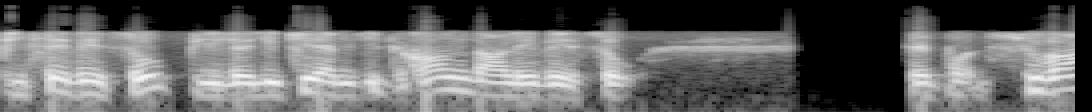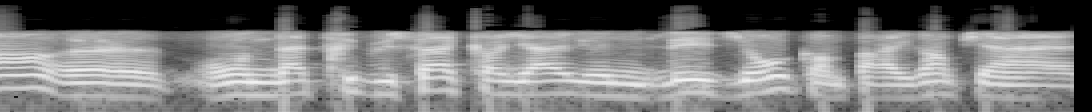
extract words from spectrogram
puis ces vaisseaux, puis le liquide amniotique rentre dans les vaisseaux. souvent, euh, on attribue ça quand il y a une lésion, comme par exemple il y a un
